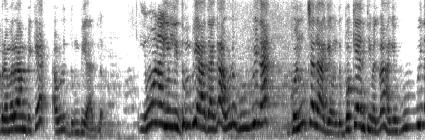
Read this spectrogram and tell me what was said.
ಭ್ರಮರಾಂಬಿಕೆ, ಅವಳು ದುಂಬಿ ಆದ್ಲು. ಇವನು ಇಲ್ಲಿ ದುಂಬಿ ಆದಾಗ ಅವಳು ಹೂವಿನ ಗೊಂಚಲಾಗೆ, ಒಂದು ಬೊಕೆ ಅಂತೀವಲ್ವಾ, ಹಾಗೆ ಹೂವಿನ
